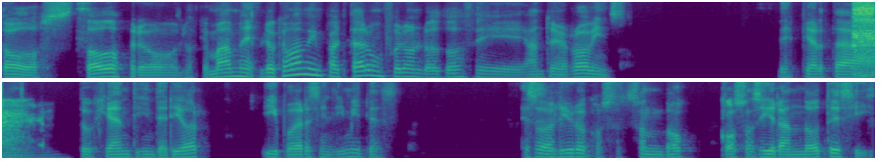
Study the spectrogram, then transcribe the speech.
Todos, todos, pero los que más me, lo que más me impactaron fueron los dos de Anthony Robbins. Despierta tu gigante interior y Poder sin límites. Esos dos libros son dos cosas así grandotes y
